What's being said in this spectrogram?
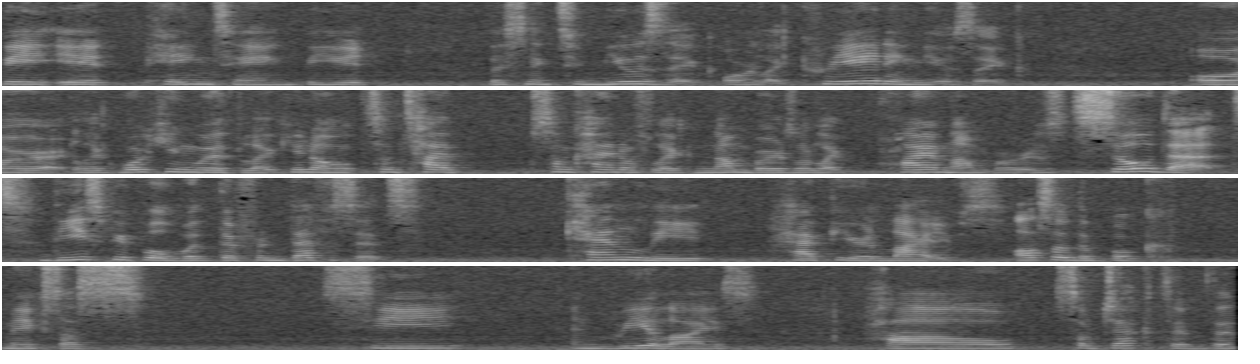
be it painting, be it listening to music or like creating music or like working with like you know some type some kind of like numbers or like prime numbers so that these people with different deficits can lead happier lives also the book makes us see and realize how subjective the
